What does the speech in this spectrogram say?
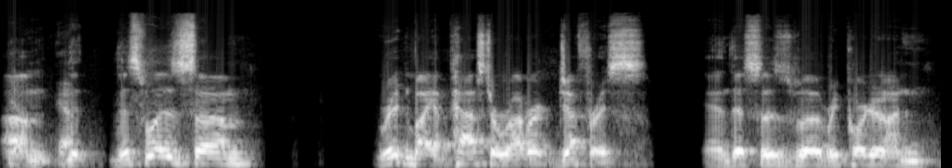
Um, yeah. th- this was um, written by a pastor, Robert Jeffress, and this is uh, reported on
